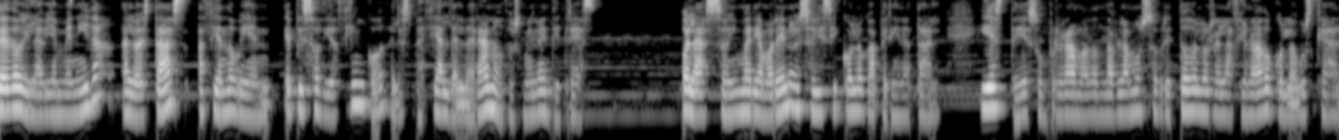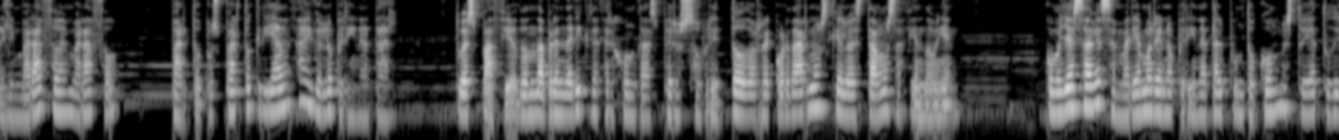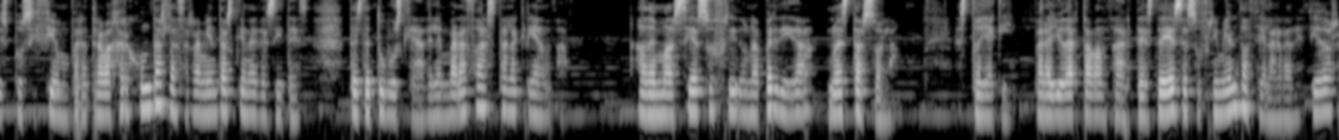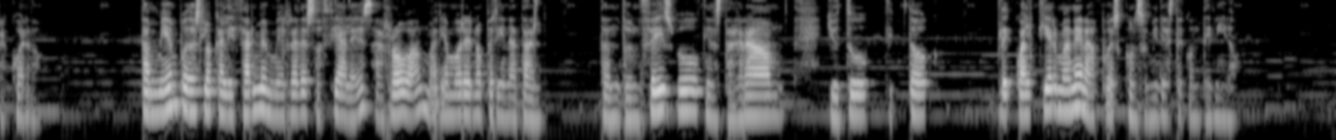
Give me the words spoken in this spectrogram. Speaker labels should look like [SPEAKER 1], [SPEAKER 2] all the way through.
[SPEAKER 1] Te doy la bienvenida a Lo Estás Haciendo Bien, episodio 5 del especial del verano 2023. Hola, soy María Moreno y soy psicóloga perinatal y este es un programa donde hablamos sobre todo lo relacionado con la búsqueda del embarazo, embarazo, parto, posparto, crianza y duelo perinatal. Tu espacio donde aprender y crecer juntas, pero sobre todo recordarnos que lo estamos haciendo bien. Como ya sabes, en mariamorenoperinatal.com estoy a tu disposición para trabajar juntas las herramientas que necesites, desde tu búsqueda del embarazo hasta la crianza. Además, si has sufrido una pérdida, no estás sola. Estoy aquí para ayudarte a avanzar desde ese sufrimiento hacia el agradecido recuerdo. También puedes localizarme en mis redes sociales, arroba María Moreno Perinatal, tanto en Facebook, Instagram, YouTube, TikTok. De cualquier manera puedes consumir este contenido.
